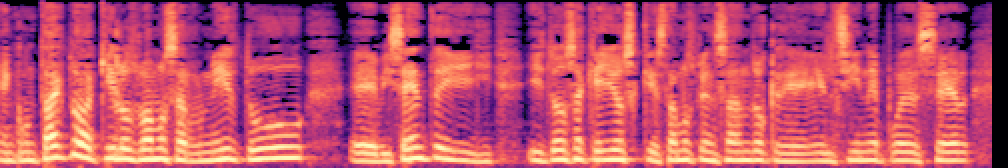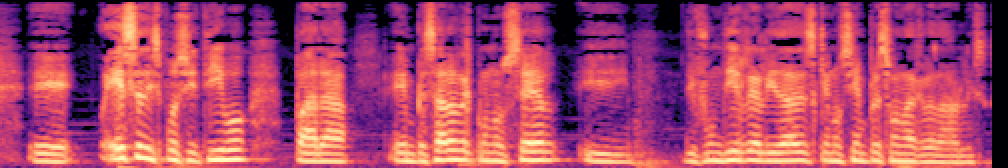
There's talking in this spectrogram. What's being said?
en contacto. Aquí los vamos a reunir tú, eh, Vicente y, y, todos aquellos que estamos pensando que el cine puede ser eh, ese dispositivo para empezar a reconocer y difundir realidades que no siempre son agradables.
